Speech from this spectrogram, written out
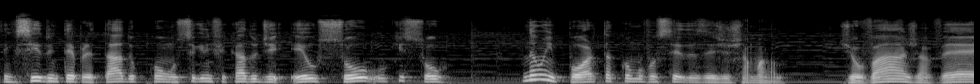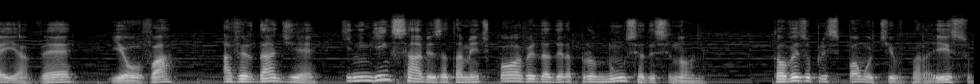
tem sido interpretado com o significado de eu sou o que sou. Não importa como você deseja chamá-lo. Jeová, Javé, Yahvé, Jeová. A verdade é que ninguém sabe exatamente qual a verdadeira pronúncia desse nome. Talvez o principal motivo para isso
